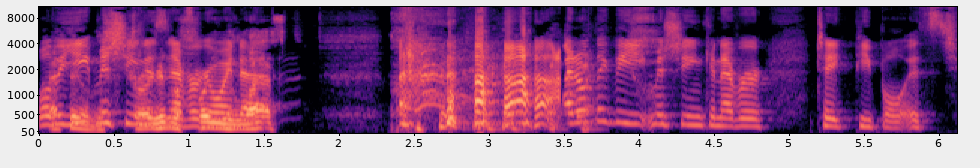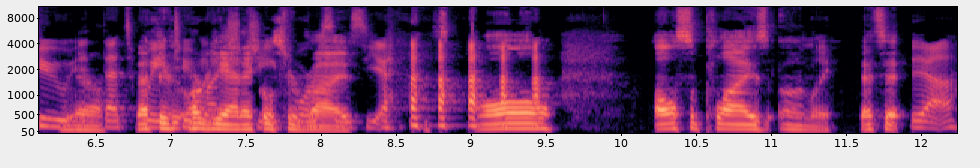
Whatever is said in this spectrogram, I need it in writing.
Well, That the yeet machine is never going to. left. I don't think the eat machine can ever take people. It's too. No, it, that's nothing way too organic much. will survive. forces. Yeah. all all supplies only. That's it. yeah.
